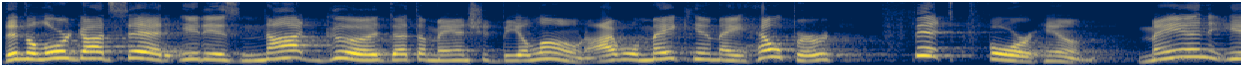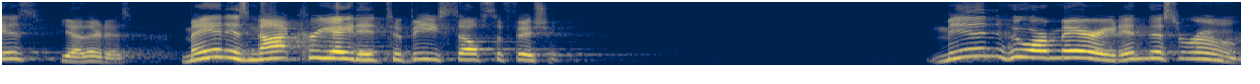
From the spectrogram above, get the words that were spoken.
Then the Lord God said, It is not good that the man should be alone. I will make him a helper fit for him. Man is, yeah, there it is. Man is not created to be self sufficient. Men who are married in this room,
